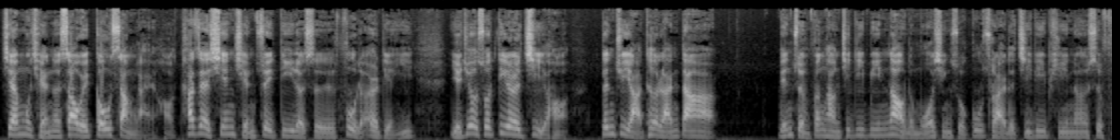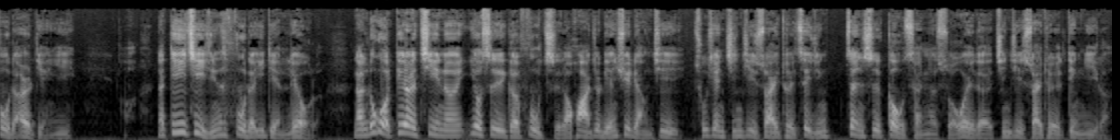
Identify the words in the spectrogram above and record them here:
现在目前呢稍微勾上来哈，它在先前最低的是负的二点一，也就是说第二季哈，根据亚特兰大联准分行 GDP now 的模型所估出来的 GDP 呢是负的二点一，好，那第一季已经是负的一点六了。那如果第二季呢又是一个负值的话，就连续两季出现经济衰退，这已经正式构成了所谓的经济衰退的定义了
